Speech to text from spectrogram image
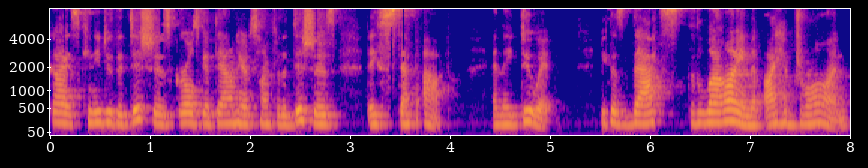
guys, can you do the dishes? Girls, get down here. It's time for the dishes." They step up and they do it because that's the line that I have drawn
